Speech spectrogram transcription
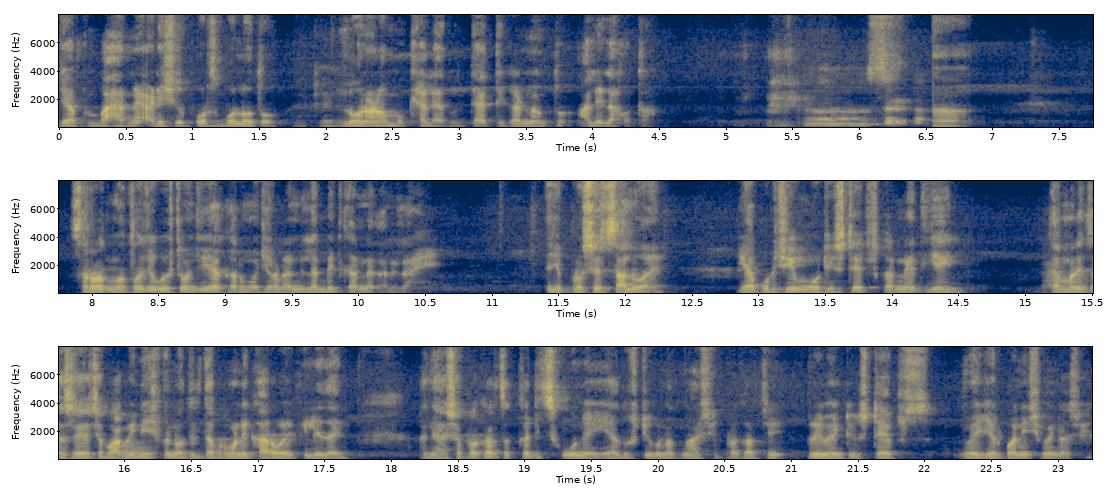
जे आपण बाहेरने ॲडिशनल फोर्स बोलवतो लोणावळा मुख्यालयातून त्या ठिकाणं तो आलेला होता. सर सर्वात महत्त्वाची गोष्ट म्हणजे या कर्मचाऱ्याला निलंबित करण्यात आलेलं आहे. त्याची प्रोसेस चालू आहे. यापुढची मोठी स्टेप्स करण्यात येईल. त्यामध्ये जसं याच्या बाबी निष्पन्न होतील त्याप्रमाणे कारवाई केली जाईल. आणि अशा प्रकारचं कधीच होऊ नये. या दृष्टिकोनातून अशा प्रकारचे प्रिव्हेंटिव्ह स्टेप्स मेजर पनिशमेंट असे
